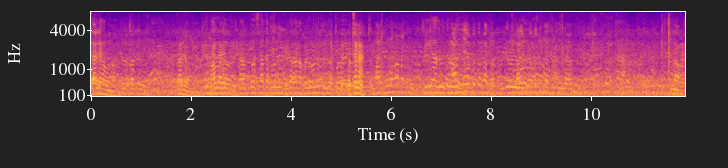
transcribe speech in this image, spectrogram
তাহলে হবে না। তাহলে যদি ভালো লাগে তোর সাথে কোনোদিন ভিডিও কথা না হচ্ছে না? ঠিক আছে ভিতরে তোর কাছে। না ভাই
